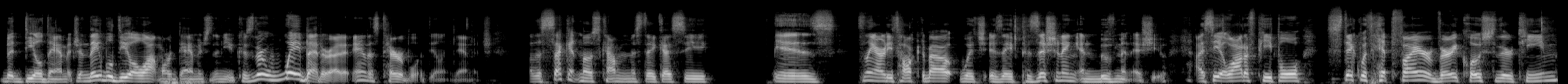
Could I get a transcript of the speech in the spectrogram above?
but deal damage. And they will deal a lot more damage than you because they're way better at it. Ana's terrible at dealing damage. The second most common mistake I see is something I already talked about, which is a positioning and movement issue. I see a lot of people stick with hip fire very close to their team,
